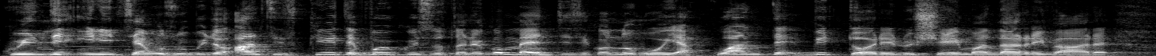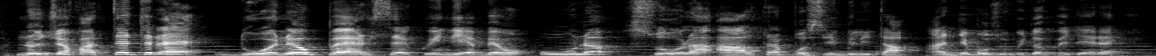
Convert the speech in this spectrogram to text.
Quindi iniziamo subito, anzi scrivete voi qui sotto nei commenti, secondo voi a quante vittorie riusciremo ad arrivare. Ne ho già fatte tre, due ne ho perse, quindi abbiamo una sola altra possibilità. Andiamo subito a vedere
